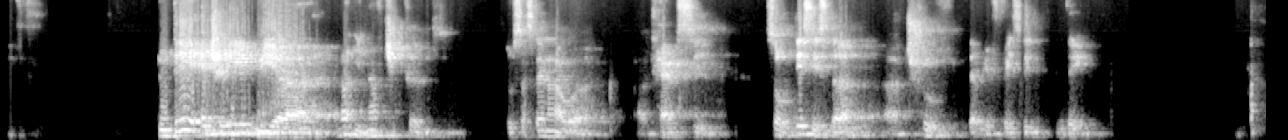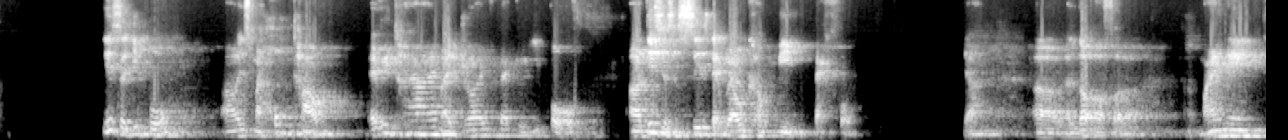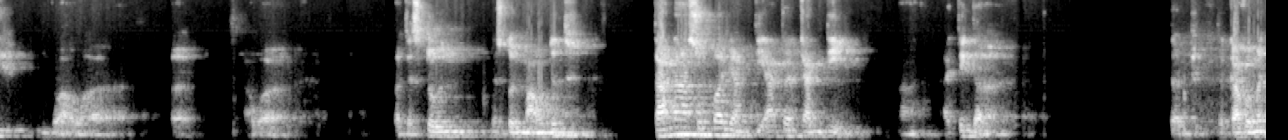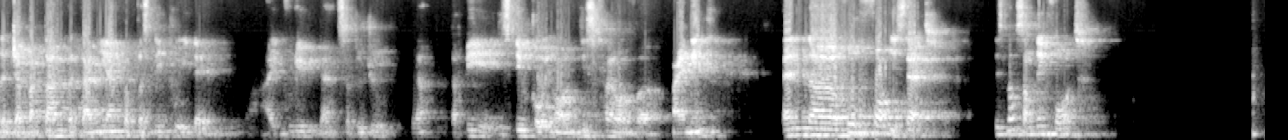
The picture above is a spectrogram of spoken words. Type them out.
Today, actually, we are not enough chickens to sustain our uh, KFC. So this is the uh, truth that we're facing today. This is Ipoh. Uh, it's my hometown. Every time I drive back to Ipoh, uh, this is a scene that welcome me back home. Yeah, uh, a lot of uh, mining, our, uh, our uh, the stone, the stone mountain, Tanah Sumpah yang tiada ganti. Uh, I think the, the the government, the Jabatan Pertanian purposely put it there. I agree with that, setuju. Yeah, tapi it's still going on this kind of mining. And uh, who fault is that? It's not something fault.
